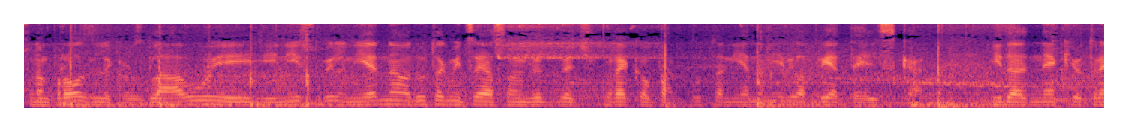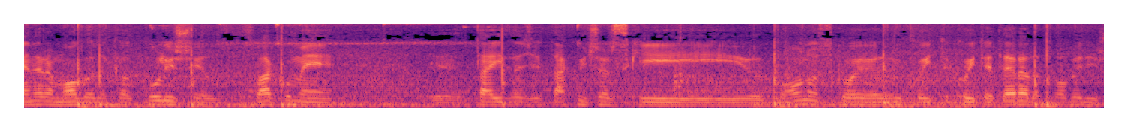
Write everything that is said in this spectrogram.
su nam prolazile kroz glavu i, i nisu bile ni jedna od utakmica, ja sam vam već rekao par puta, ni jedna nije bila prijateljska i da neki od trenera mogao da kalkuliše, jer svakome e, taj izađe takmičarski bonus koji, koji, te, koji te tera da pobediš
